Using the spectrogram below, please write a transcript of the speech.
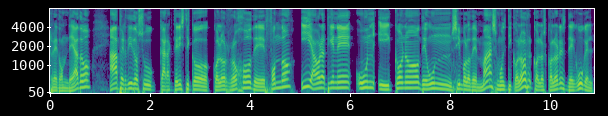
redondeado, ha perdido su característico color rojo de fondo y ahora tiene un icono de un símbolo de más multicolor con los colores de Google,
